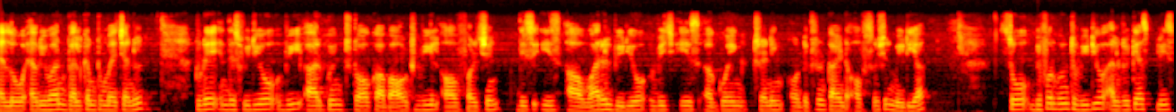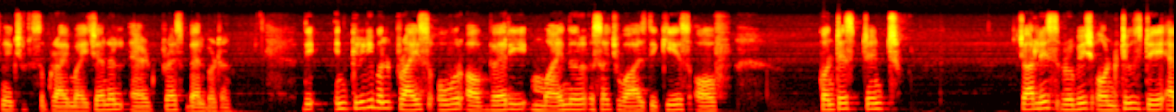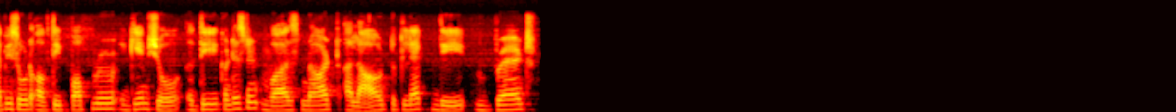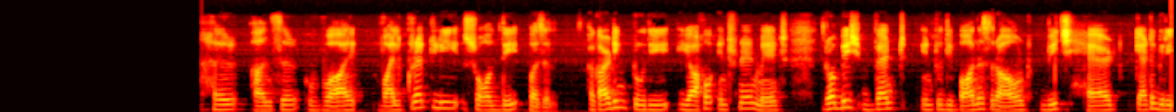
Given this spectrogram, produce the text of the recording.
hello everyone. Welcome to my channel. Today in this video we are going to talk about wheel of fortune. This is a viral video which is uh, going trending on different kind of social media. So before going to video i'll request please make sure to subscribe my channel and press bell button. The incredible price over a very minor such was the case of contestant Charles Rubush on Tuesday episode of the popular game show, the contestant was not allowed to collect the brand her answer while, while correctly solved the puzzle. According to the Yahoo Entertainment, Rubush went into the bonus round which had categories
